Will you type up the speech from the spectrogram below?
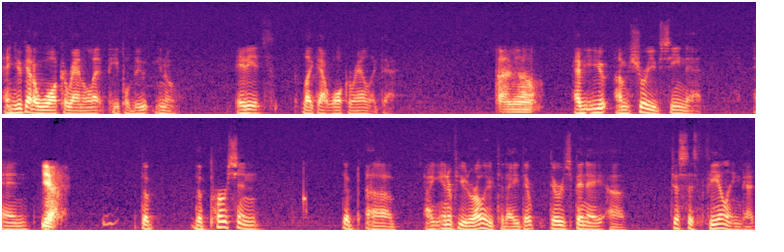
and you've got to walk around and let people do, you know, idiots like that walk around like that. I know. Have you? I'm sure you've seen that, and Yeah. the the person that uh, I interviewed earlier today, there there's been a uh, just this feeling that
